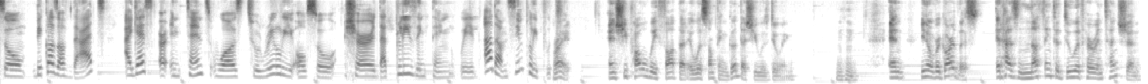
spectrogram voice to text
so because of that, I guess her intent was to really also share that pleasing thing with Adam, simply put. Right. And she probably thought that it was something good that she was doing. hmm And, you know, regardless, it has nothing to do with her intention.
